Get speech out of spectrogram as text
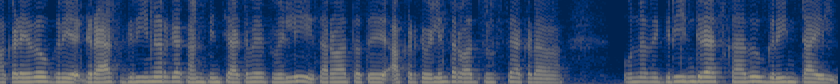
అక్కడ ఏదో గ్రీ గ్రాస్ గ్రీనర్గా కనిపించి అటువైపు వెళ్ళి తర్వాత అక్కడికి వెళ్ళిన తర్వాత చూస్తే అక్కడ ఉన్నది గ్రీన్ గ్రాస్ కాదు గ్రీన్ టైల్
